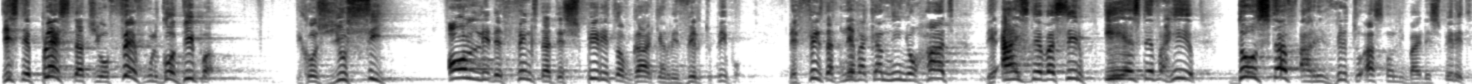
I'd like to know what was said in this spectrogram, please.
This is the place that your faith will go deeper because you see only the things that the Spirit of God can reveal to people. The things that never come in your heart, the eyes never seen, ears never hear. Those stuff are revealed to us only by the Spirit.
